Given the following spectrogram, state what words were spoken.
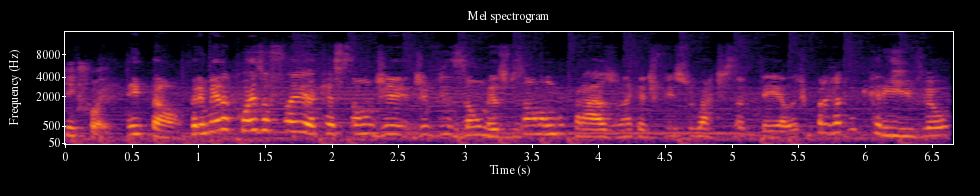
O que, que, foi? Então, primeira coisa foi a questão de, de visão mesmo, visão a longo prazo, né? Que é difícil o artista ter. Ela tinha um projeto incrível,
